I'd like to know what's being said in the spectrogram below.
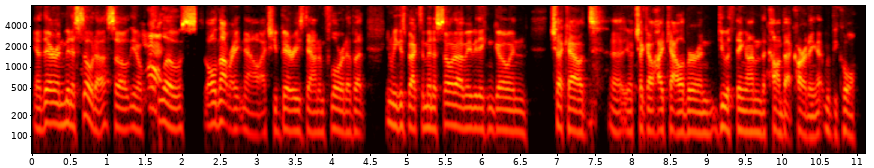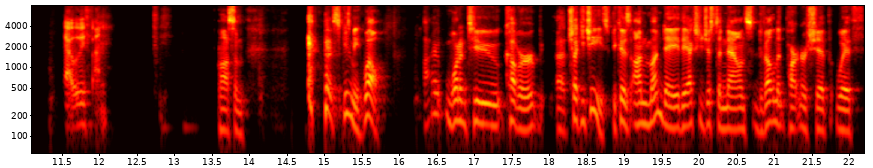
You know, they're in Minnesota, so you know, Yeah. close. Well, not right now. Actually, Barry's down in Florida, but you know, when he gets back to Minnesota, maybe they can go and check out uh, you know check out High Caliber and do a thing on the Combat Karting. That would be cool. That would be fun. Awesome. Excuse me. Well, I wanted to cover uh, Chuck E. Cheese because on Monday they actually just announced development partnership with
